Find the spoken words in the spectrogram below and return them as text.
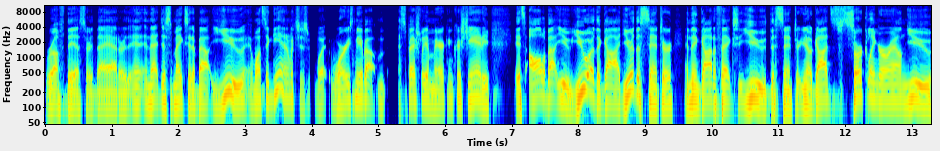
rough this or that, or and, and that just makes it about you. And once again, which is what worries me about, especially American Christianity, it's all about you. You are the God, you're the center, and then God affects you, the center. You know, God's circling around you,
